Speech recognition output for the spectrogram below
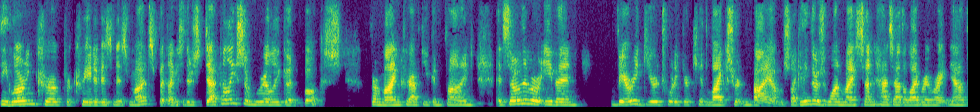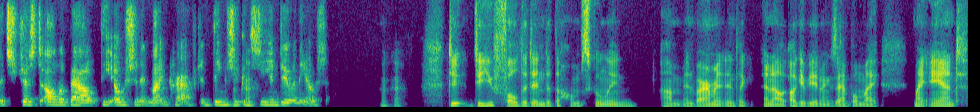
The learning curve for creative isn't as much, but like I said, there's definitely some really good books for Minecraft you can find. And some of them are even very geared toward if your kid likes certain biomes. Like I think there's one my son has out of the library right now that's just all about the ocean in Minecraft and things you Okay. can see and do in the ocean. Okay. Do do you fold it into the homeschooling um, environment? And like, and I'll I'll give you an example. My my aunt,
